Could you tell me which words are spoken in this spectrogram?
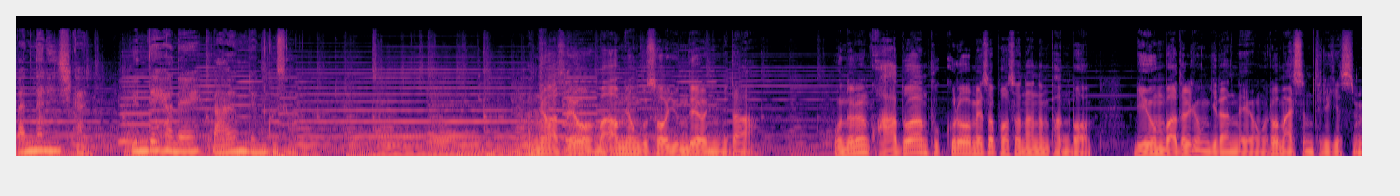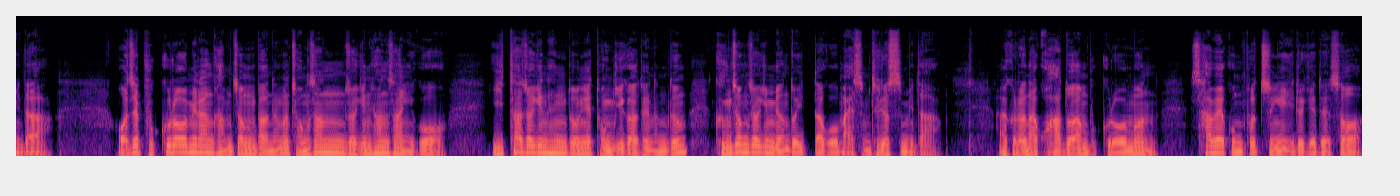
만나는 시간 윤대현의 마음 연구소 안녕하세요. 마음 연구소 윤대현입니다. 오늘은 과도한 부끄러움에서 벗어나는 방법, 미움받을 용기란 내용으로 말씀드리겠습니다. 어제 부끄러움이란 감정 반응은 정상적인 현상이고 이타적인 행동의 동기가 되는 등 긍정적인 면도 있다고 말씀드렸습니다. 아, 그러나 과도한 부끄러움은 사회 공포증에 이르게 돼서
